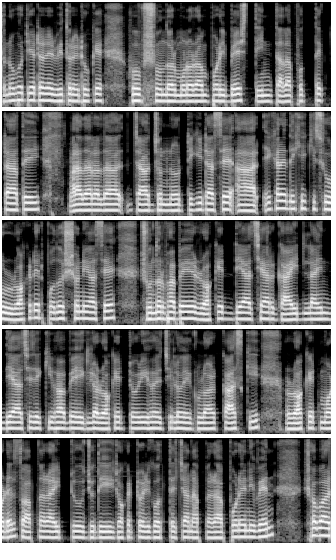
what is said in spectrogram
তো নোভো থিয়েটারের ভিতরে ঢুকে খুব সুন্দর মনোরম পরিবেশ, তিনতলা প্রত্যেকটাতেই আলাদা আলাদা যাওয়ার জন্য টিকিট আছে। আর এখানে দেখি কিছু রকেটের প্রদর্শনী আছে। সুন্দরভাবে রকেট দেওয়া আছে আর গাইডলাইন দেওয়া আছে যে কীভাবে এগুলো রকেট তৈরি হয়েছিল, এগুলোর কাজ কি, রকেট মডেল। তো আপনারা একটু যদি রকেট তৈরি করতে চান, আপনারা পড়ে নেবেন। সবার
